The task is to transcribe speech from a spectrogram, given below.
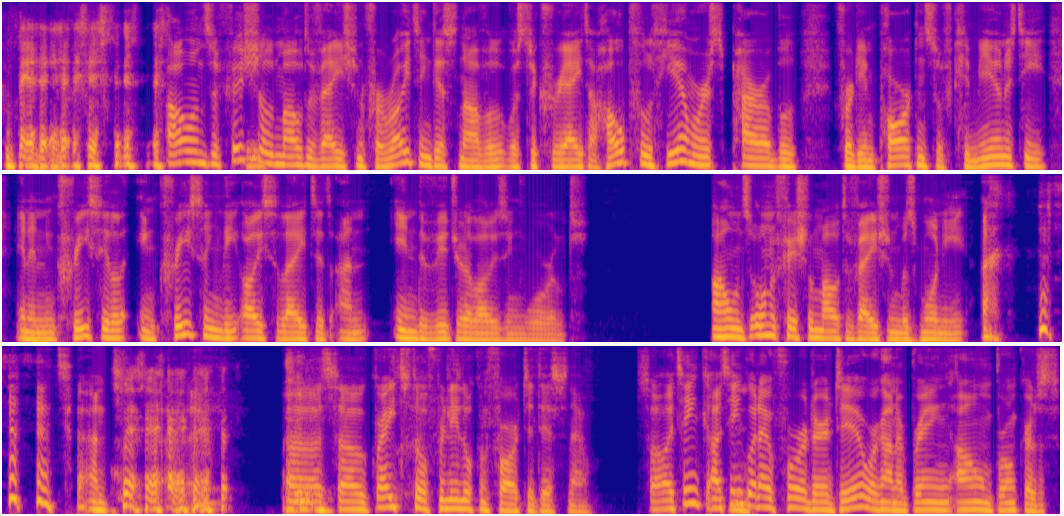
Owen's official motivation for writing this novel was to create a hopeful, humorous parable for the importance of community in an increasingly isolated and individualizing world. Owen's unofficial motivation was money. and, uh, so great stuff. Really looking forward to this now. So I think I think hmm. without further ado, we're going to bring Owen Brunkert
